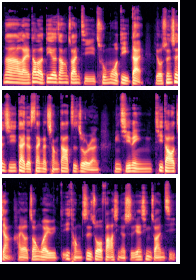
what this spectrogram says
那来到了第二张专辑《出没地带》，由孙盛希带着三个强大制作人。米其林、剃刀奖还有中维与一同制作发行的实验性专辑。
